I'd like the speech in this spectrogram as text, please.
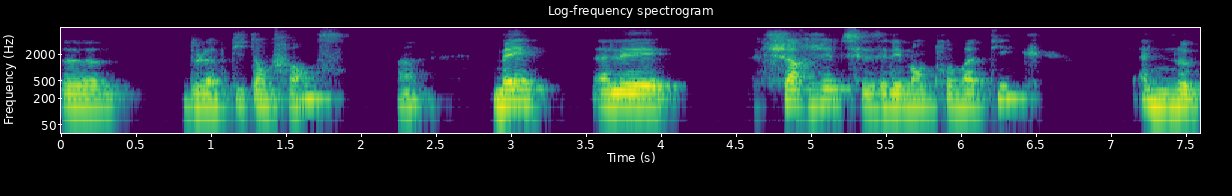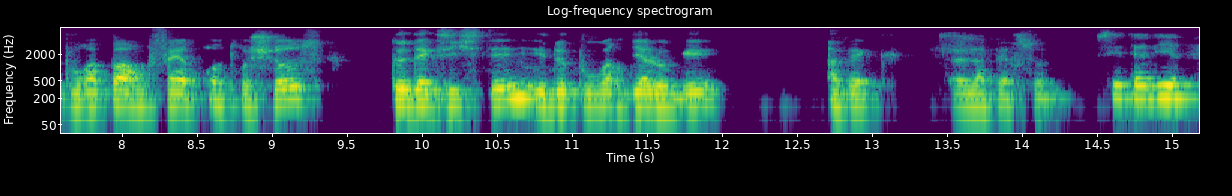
euh, de la petite enfance, hein, mais elle est chargée de ces éléments traumatiques, elle ne pourra pas en faire autre chose que d'exister et de pouvoir dialoguer avec euh, la personne. C'est-à-dire,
